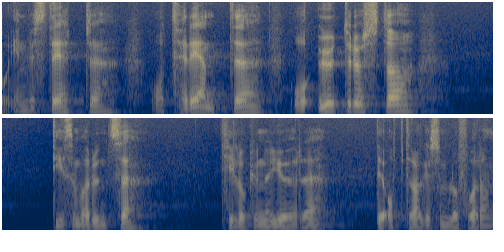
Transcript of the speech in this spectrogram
og investerte og trente og utrusta de som var rundt seg, til å kunne gjøre det oppdraget som lå foran.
